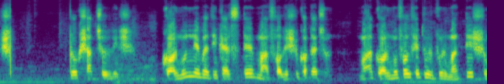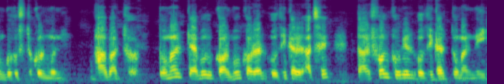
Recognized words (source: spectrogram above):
শ্লোক সাতচল্লিশ। কর্মণ্যেবাধিকারস্তে মা ফলেষু কদাচন। মা কর্মফল হেতুর পূর্মাত্মে সঙ্গহস্ত কর্মণি। ভাবার্থ তোমার কেবল কর্ম করার অধিকার আছে, তার ফল ভোগের অধিকার তোমার নেই।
